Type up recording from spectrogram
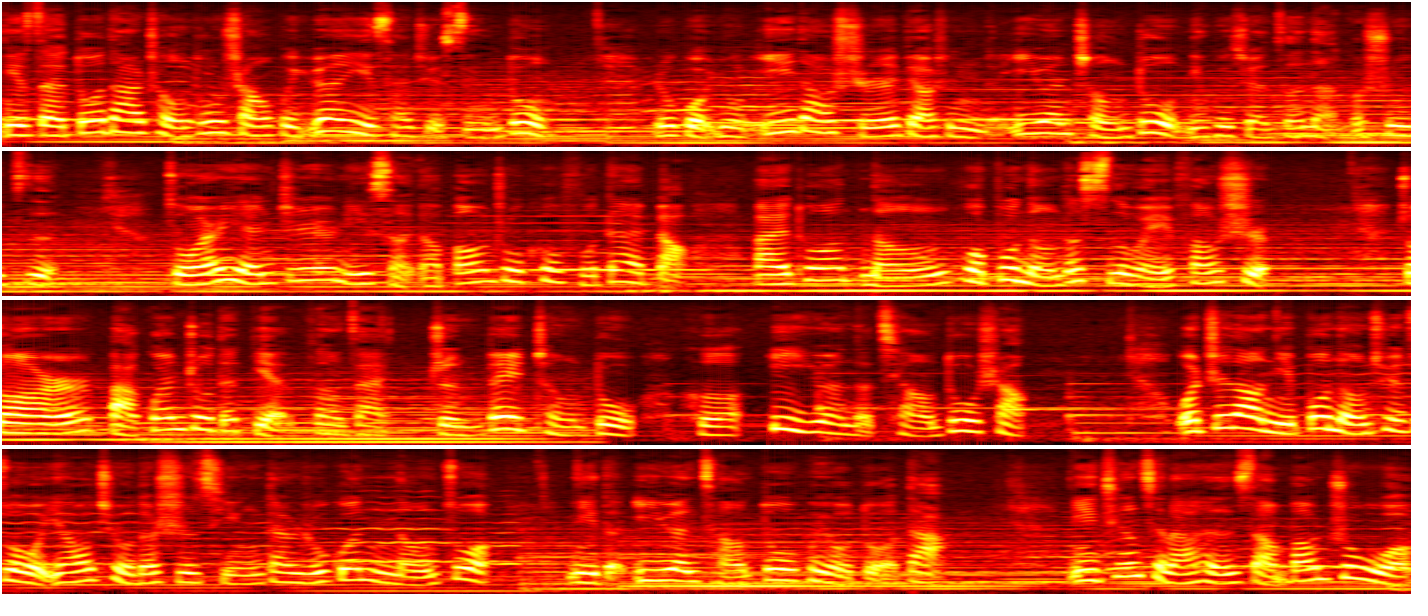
你在多大程度上会愿意采取行动？如果用一到十表示你的意愿程度，你会选择哪个数字？总而言之，你想要帮助客服代表摆脱能或不能的思维方式，转而把关注的点放在准备程度和意愿的强度上。我知道你不能去做我要求的事情，但如果你能做，你的意愿强度会有多大？你听起来很想帮助我。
